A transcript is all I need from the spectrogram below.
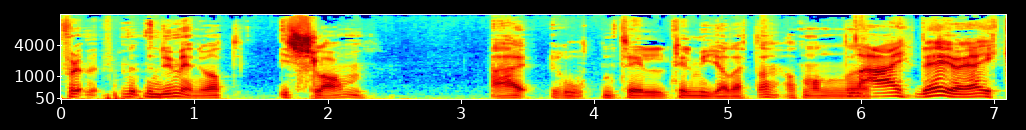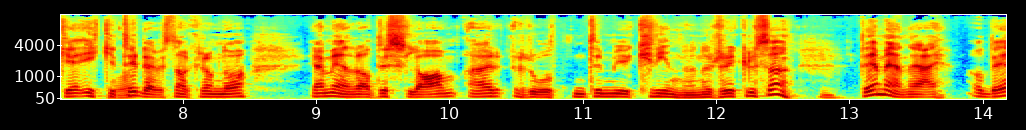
For, men, men, du mener jo at islam er roten til, til mye av dette? At man eh, Nei, det gjør jeg ikke. Ikke til det vi snakker om nå. Jeg mener at islam er roten til mye kvinneundertrykkelse. Mm. Det mener jeg. Og det,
